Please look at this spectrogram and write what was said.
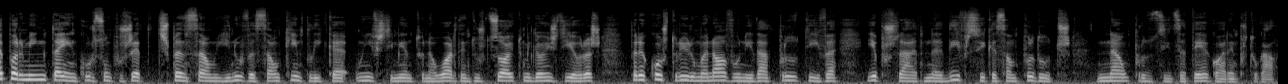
A Porminho tem em curso um projeto de expansão e inovação que implica um investimento na ordem dos 18 milhões de euros para construir uma nova unidade produtiva e apostar na diversificação de produtos não produzidos até agora em Portugal.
